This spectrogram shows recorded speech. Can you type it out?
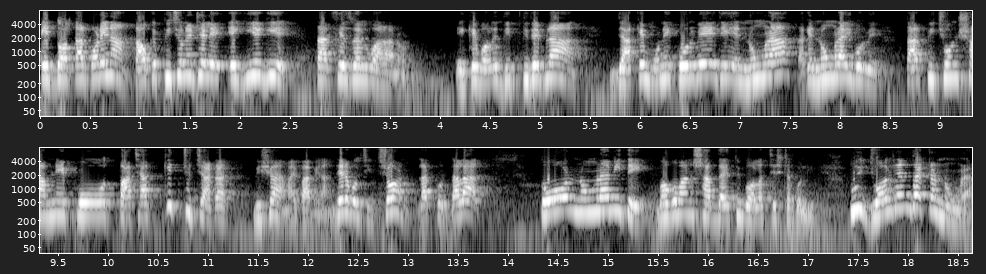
এর দরকার পড়ে না। কাউকে পিছনে ঠেলে এগিয়ে গিয়ে তার ফেস ভ্যালু বাড়ানোর। একে বলে দীপ্তি দেবনাথ, যাকে মনে করবে যে এ নোংরা, তাকে নোংরাই বলবে। তার পিছন সামনে পোত পাছা কিচ্ছু চাটার বিষয় আমায় পাবে না। যেটা বলছি, শোন লাটপুর দালাল, তোর নোংরামিতে ভগবান সাথ দেয়, তুই বলার চেষ্টা করলি। তুই জল যেন তো একটা নোংরা।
